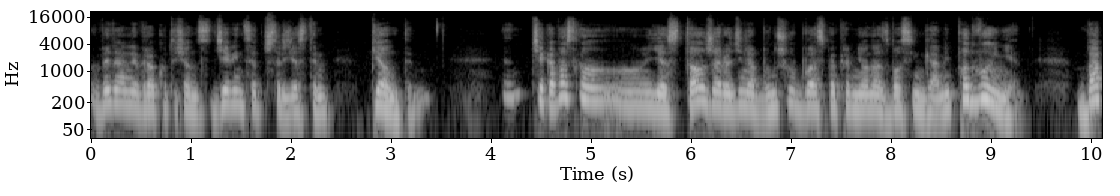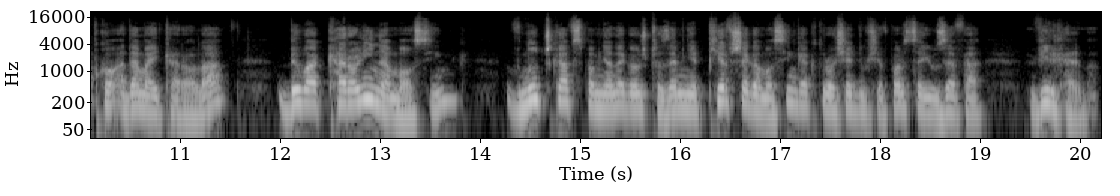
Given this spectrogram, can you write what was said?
wydany w roku 1945. Ciekawostką jest to, że rodzina Bunszów była spokrewniona z Mossingami podwójnie. Babką Adama i Karola była Karolina Mossing, wnuczka wspomnianego już przeze mnie pierwszego Mossinga, który osiedlił się w Polsce, Józefa Wilhelma.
